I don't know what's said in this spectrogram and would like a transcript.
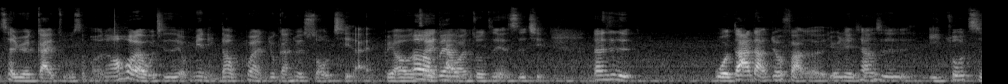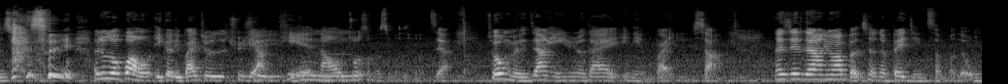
成员改组什么，然后后来我其实有面临到，不然就干脆收起来，不要在台湾做这件事情。但是我搭档就反而有点像是以做慈善事业，他就说不然我一个礼拜就是去两天，然后做什么什么什么这样。所以我们也这样营运了大概一年半以上。那接这样，因为它本身的背景什么的，我们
